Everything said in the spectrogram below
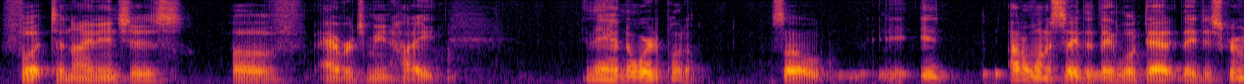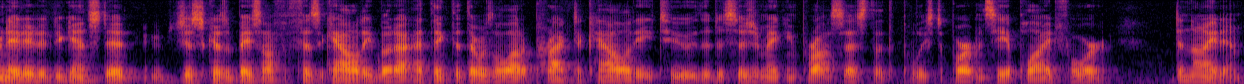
foot to nine inches of average mean height, and they had nowhere to put him. So it, it I don't want to say that they looked at it, they discriminated it against it just because of based off of physicality, but I, I think that there was a lot of practicality to the decision making process that the police departments he applied for denied him,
